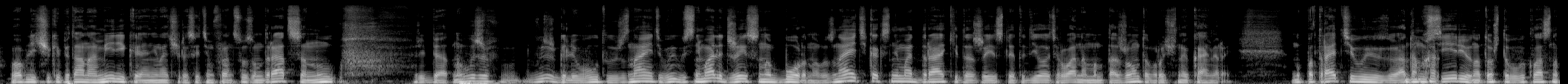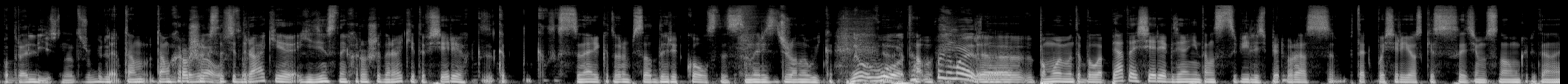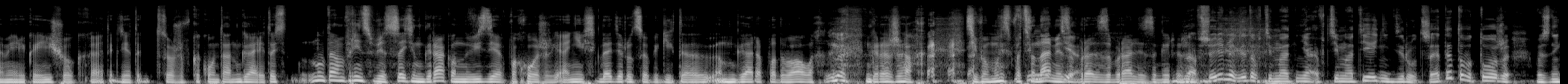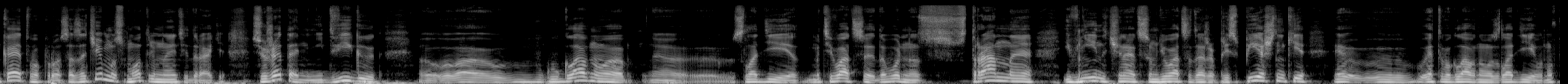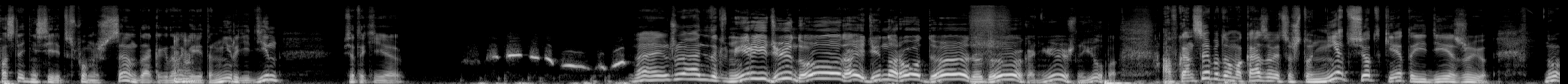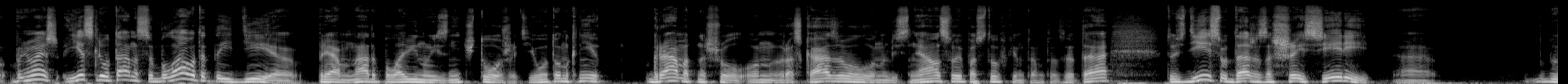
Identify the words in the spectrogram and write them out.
в обличии Капитана Америка, и они начали с этим французом драться, ну, ребят, ну вы же, вы же Голливуд, вы же знаете, вы, вы снимали Джейсона Борна, вы знаете, как снимать драки, даже если это делать рваным монтажом, там, ручной камерой ну, потратьте вы одну там серию на то, чтобы вы классно подрались. Ну, это же будет... Там, там ну, хорошие, пожалуйста. кстати, драки. Единственные хорошие драки — это в сериях, сценарий, который писал Дерек Колс, сценарист Джона Уика. Ну вот, там, ну, понимаешь, э, да. По-моему, это была пятая серия, где они там сцепились первый раз так по-серьезки с этим, с новым Капитаном Америка, и еще какая-то где-то тоже в каком-то ангаре. То есть, ну, там, в принципе, сеттинг драк, он везде похожий. Они всегда дерутся в каких-то ангарах, подвалах, гаражах. Типа мы с пацанами забрали за гаражи. Да, все время где-то в темноте, в темноте они дерутся. От этого тоже возникает вопрос, а зачем мы смотрим на эти драки? Сюжеты они не двигают. Э, а, у главного э, злодея мотивация довольно странная, и в ней начинают сомневаться даже приспешники э, этого главного злодея. Ну, в последней серии, ты вспомнишь сцену, да, когда она говорит, там, мир един, все такие они так, мир един, да, да, един народ, да, да, да, конечно, ёпа. А в конце потом оказывается, что нет, все таки эта идея живет. Ну, понимаешь, если у Таноса была вот эта идея, прям надо половину изничтожить, и вот он к ней грамотно шел, он рассказывал, он объяснял свои поступки, там, та-та-та, то здесь вот даже за шесть серий а,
